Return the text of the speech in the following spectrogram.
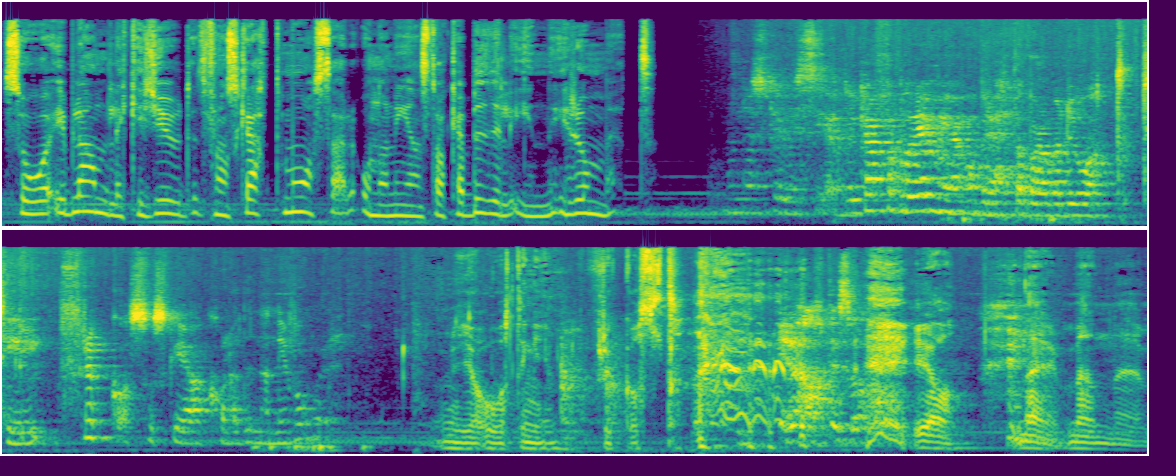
Så ibland läcker ljudet från skrattmåsar och någon enstaka bil in i rummet. Nu ska vi se. Du kan få börja med att berätta bara vad du åt till frukost så ska jag kolla dina nivåer. Jag åt ingen frukost. Är det alltid så? ja, nej men... ehm,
